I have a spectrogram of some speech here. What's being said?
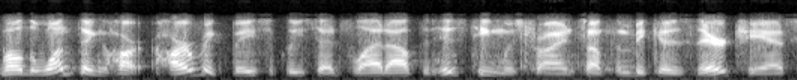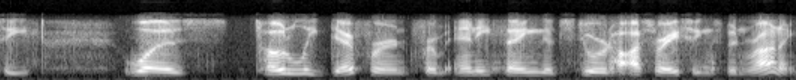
Well, the one thing Har- Harvick basically said flat out that his team was trying something because their chassis was totally different from anything that Stewart-Haas Racing's been running.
